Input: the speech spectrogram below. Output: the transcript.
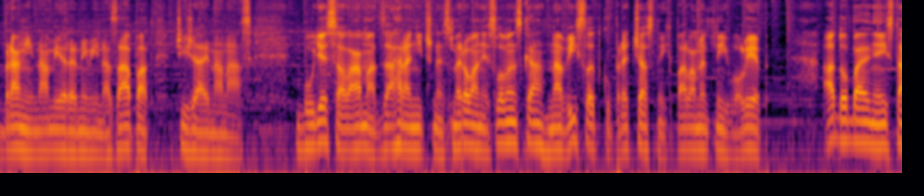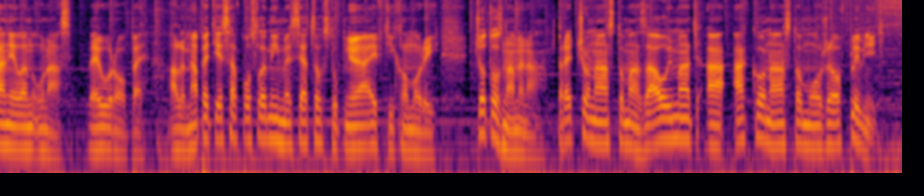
zbraní namierenými na západ, čiže aj na nás. Bude sa lámať zahraničné smerovanie Slovenska na výsledku predčasných parlamentných volieb. A doba je neistá nielen u nás, v Európe. Ale napätie sa v posledných mesiacoch stupňuje aj v Tichomorí. Čo to znamená? Prečo nás to má zaujímať a ako nás to môže ovplyvniť?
